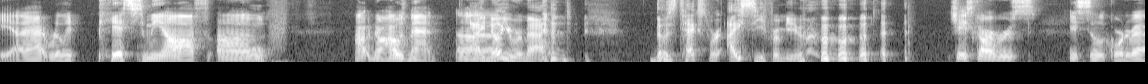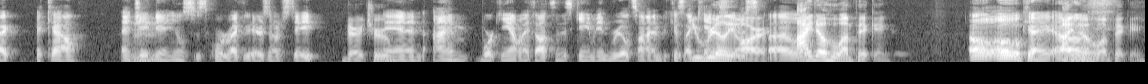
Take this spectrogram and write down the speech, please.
Yeah, that really pissed me off. Um, I, no, I was mad. Uh, I know you were mad. Those texts were icy from you. Chase Garbers is still a quarterback at Cal, and Jade Mhm. Daniels is the quarterback at Arizona State. Very true. And I'm working out my thoughts on this game in real time because I you can't really choose. are. Uh, I know who I'm picking. Oh, oh, okay. I know um, who I'm picking.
